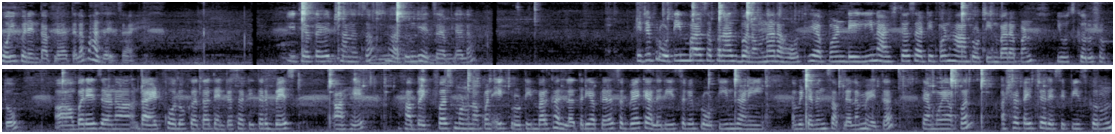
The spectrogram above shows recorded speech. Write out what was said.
होईपर्यंत आपल्याला त्याला भाजायचं आहे. इथे आता हे छान असं भाजून घ्यायचं आहे आपल्याला. हे जे प्रोटीन बार्स आपण आज बनवणार आहोत हे आपण डेली नाश्त्यासाठी पण हा प्रोटीन बार आपण यूज करू शकतो. बरेच जण डाएट फॉलो करतात त्यांच्यासाठी तर बेस्ट आहे. हा ब्रेकफास्ट म्हणून आपण एक प्रोटीन बार खाल्ला तरी आपल्याला सगळ्या कॅलरीज सगळे प्रोटीन्स आणि विटॅमिन्स आपल्याला मिळतात. त्यामुळे आपण अशा टाईपच्या रेसिपीज करून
